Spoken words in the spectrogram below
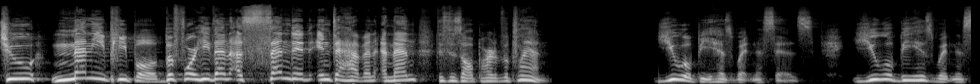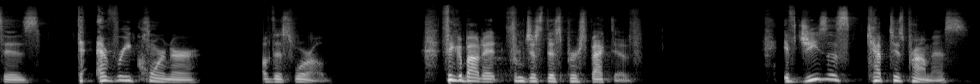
to many people before he then ascended into heaven. And then this is all part of the plan. You will be his witnesses. You will be his witnesses to every corner of this world. Think about it from just this perspective. If Jesus kept his promise,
